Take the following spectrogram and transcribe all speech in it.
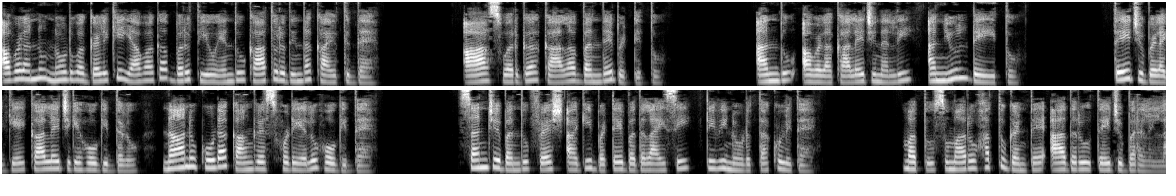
ಅವಳನ್ನು ನೋಡುವ ಗಳಿಕೆ ಯಾವಾಗ ಬರುತ್ತೀಯೋ ಎಂದು ಕಾತುರದಿಂದ ಕಾಯುತ್ತಿದ್ದೆ. ಆ ಸ್ವರ್ಗ ಕಾಲ ಬಂದೇ ಬಿಟ್ಟಿತ್ತು. ಅಂದು ಅವಳ ಕಾಲೇಜಿನಲ್ಲಿ ಅನ್ಯೂಲ್ ಡೇ ಇತ್ತು. ತೇಜು ಬೆಳಗ್ಗೆ ಕಾಲೇಜಿಗೆ ಹೋಗಿದ್ದಳು. ನಾನು ಕೂಡ ಕಾಂಗ್ರೆಸ್ ಹೊಡೆಯಲು ಹೋಗಿದ್ದೆ. ಸಂಜೆ ಬಂದು ಫ್ರೆಶ್ ಆಗಿ ಬಟ್ಟೆ ಬದಲಾಯಿಸಿ ಟಿವಿ ನೋಡುತ್ತಾ ಕುಳಿತೆ. ಮತ್ತು ಸುಮಾರು ಹತ್ತು ಗಂಟೆ ಆದರೂ ತೇಜು ಬರಲಿಲ್ಲ.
